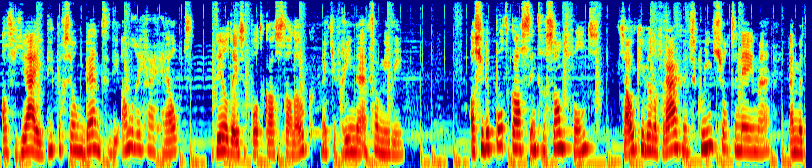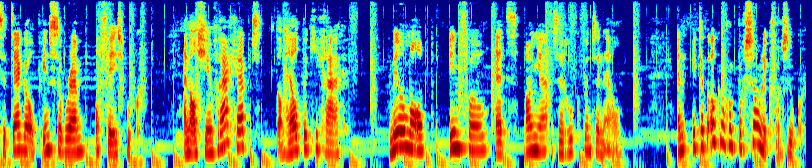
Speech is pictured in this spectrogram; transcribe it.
Als jij die persoon bent die anderen graag helpt, deel deze podcast dan ook met je vrienden en familie. Als je de podcast interessant vond, zou ik je willen vragen een screenshot te nemen en me te taggen op Instagram of Facebook. En als je een vraag hebt, dan help ik je graag. Mail me op info.anjazeroek.nl En ik heb ook nog een persoonlijk verzoek.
